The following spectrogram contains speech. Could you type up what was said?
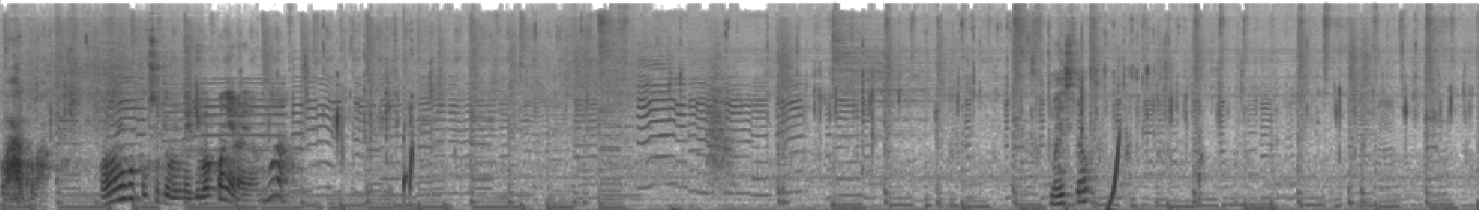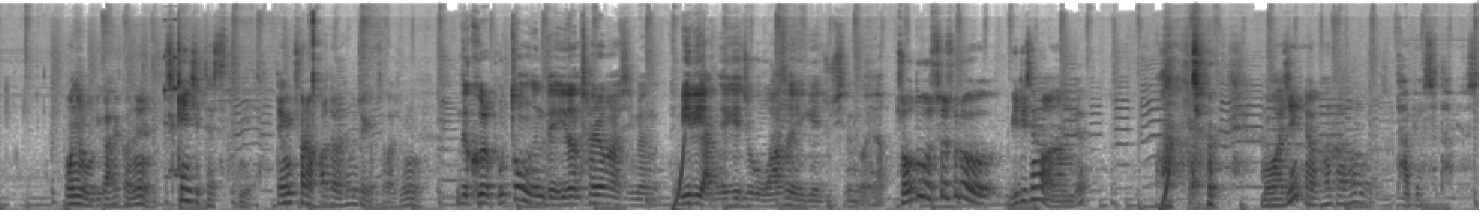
와구 와구 와구. 어 이거 복수기 먹네. 니 먹방 해라 야. 뭐라? 맛있어? 오늘 우리가 할 거는 스킨십 테스트입니다. 땡초랑 바다를 해본 적이 없어가지고 근데 그걸 보통 근데 이런 촬영하시면 미리 안 얘기해주고 와서 얘기해 주시는 거예요? 저도 스스로 미리 생각 안 하는데요? 저 뭐 하지? 그냥 하다 하는 거야 답이었어 답이었어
